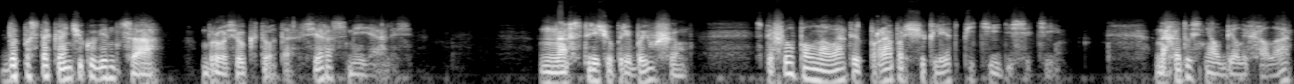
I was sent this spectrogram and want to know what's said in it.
Да по стаканчику венца, бросил кто-то. Все рассмеялись. Навстречу прибывшим спешил полноватый прапорщик лет пятидесяти. На ходу снял белый халат,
